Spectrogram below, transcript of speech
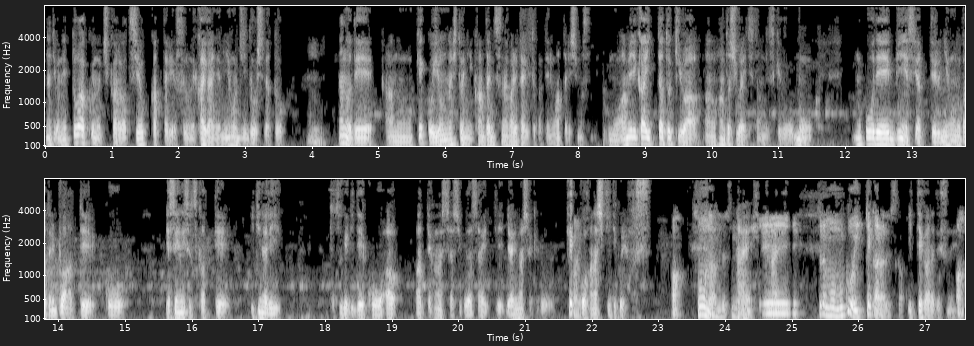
なんていうかネットワークの力が強かったりするので、海外での日本人同士だと。うん。なので、あの、結構いろんな人に簡単に繋がれたりとかっていうのもあったりしますね。もうアメリカ行った時は、あの、半年ぐらい行ってたんですけど、もう、向こうでビジネスやってる日本の方にバーって、こう、SNS 使って、いきなり突撃でこう、あ会って話させてくださいってやりましたけど、結構話聞いてくれます。あ、そうなんですね。はいええそれはもう向こう行ってからですか？行ってからですね。あ、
